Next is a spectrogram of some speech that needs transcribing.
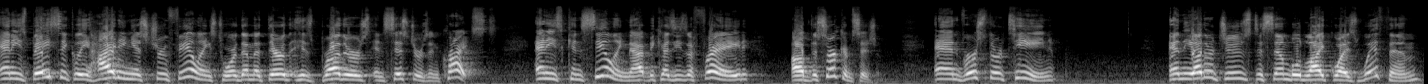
And he's basically hiding his true feelings toward them that they're his brothers and sisters in Christ. And he's concealing that because he's afraid of the circumcision. And verse 13, and the other Jews dissembled likewise with him,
